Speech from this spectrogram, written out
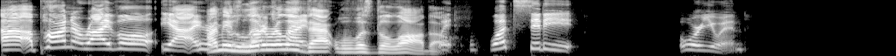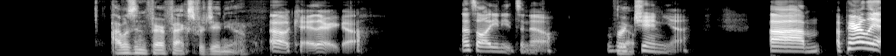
Uh, upon arrival, yeah, I heard. I mean, was a large literally, that was the law, though. Wait, what city were you in? I was in Fairfax, Virginia. Okay, there you go. That's all you need to know. Virginia. Um, apparently,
